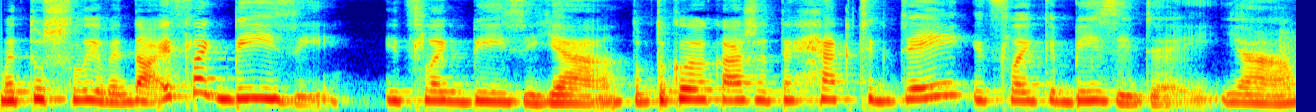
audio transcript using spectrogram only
Метушливий, да. It's like busy. It's like busy, yeah. Тобто, коли ви кажете hectic day, it's like a busy day, yeah.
